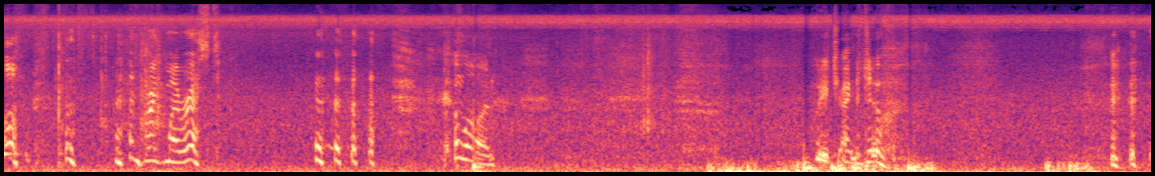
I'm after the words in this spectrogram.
Oh, I'd break my wrist. Come on. What are you trying to do?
